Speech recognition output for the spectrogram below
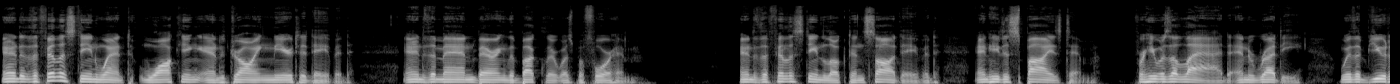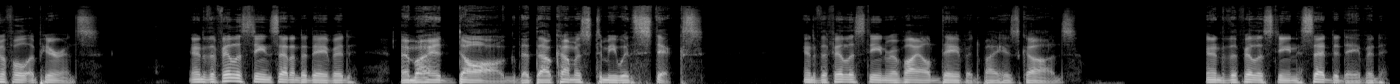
And the Philistine went, walking and drawing near to David, and the man bearing the buckler was before him. And the Philistine looked and saw David, and he despised him, for he was a lad and ruddy, with a beautiful appearance. And the Philistine said unto David, Am I a dog that thou comest to me with sticks? And the Philistine reviled David by his gods. And the Philistine said to David,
